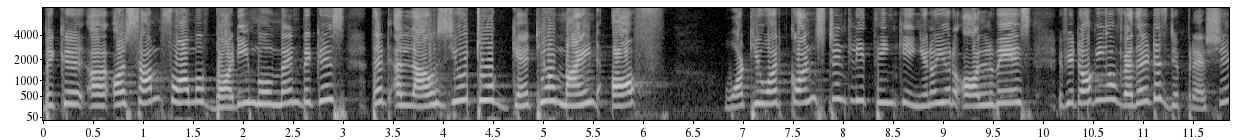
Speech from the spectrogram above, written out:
because, uh, or some form of body movement because that allows you to get your mind off what you are constantly thinking. You know, you're always, if you're talking of whether it is depression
